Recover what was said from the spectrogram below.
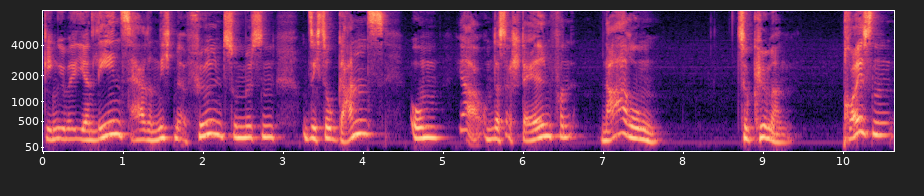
gegenüber ihren Lehnsherren nicht mehr erfüllen zu müssen und sich so ganz um, ja, um das Erstellen von Nahrung zu kümmern. Preußen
